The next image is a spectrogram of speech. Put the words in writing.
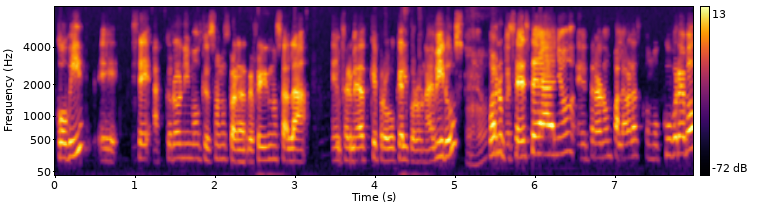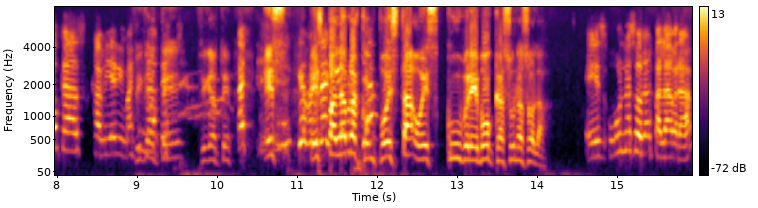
COVID, eh, ese acrónimo que usamos para referirnos a la enfermedad que provoca el coronavirus. Bueno, pues este año entraron palabras como cubrebocas, Javier, imagínate. Fíjate, fíjate. ¿Es, ¿es palabra compuesta o es cubrebocas una sola? Es una sola palabra.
